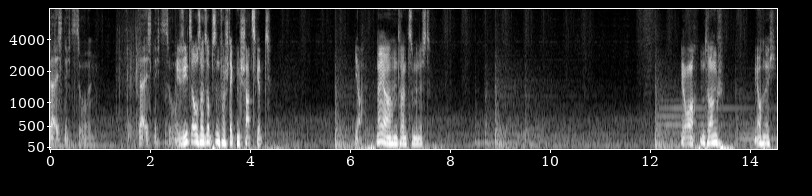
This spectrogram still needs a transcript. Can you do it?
Da ist nichts zu holen. Da ist nichts zu holen. Sieht's aus, als ob es einen versteckten Schatz gibt. Ja, naja, einen Trank zumindest. Ja, ein Trank. Mir auch nicht.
